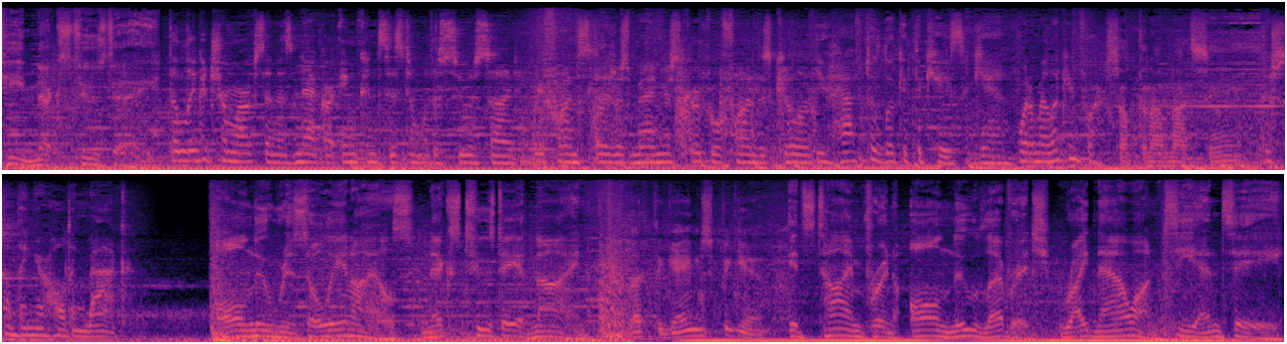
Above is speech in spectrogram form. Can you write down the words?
TNT next Tuesday. The ligature marks on his neck are inconsistent with a suicide. We find Slater's manuscript, we'll find his killer. You have to look at the case again. What am I looking for? Something I'm not seeing. There's something you're holding back. All new Rizzoli and Isles next Tuesday at 9. Let the games begin. It's time for an all new leverage right now on TNT.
